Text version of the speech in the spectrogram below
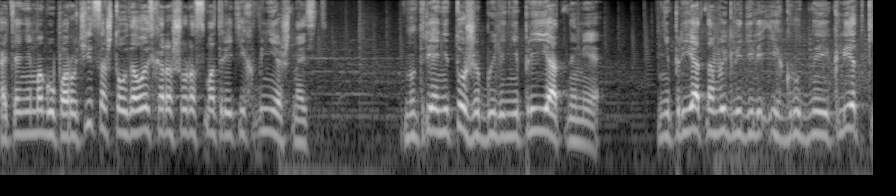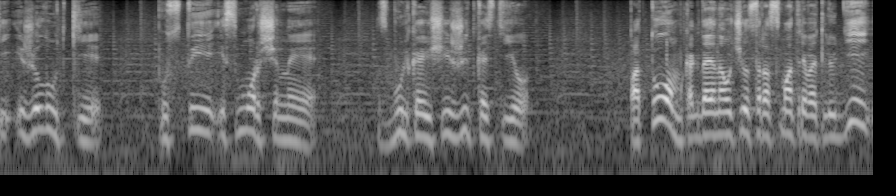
хотя не могу поручиться, что удалось хорошо рассмотреть их внешность. Внутри они тоже были неприятными. Неприятно выглядели их грудные клетки и желудки, пустые и сморщенные, с булькающей жидкостью. Потом, когда я научился рассматривать людей,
